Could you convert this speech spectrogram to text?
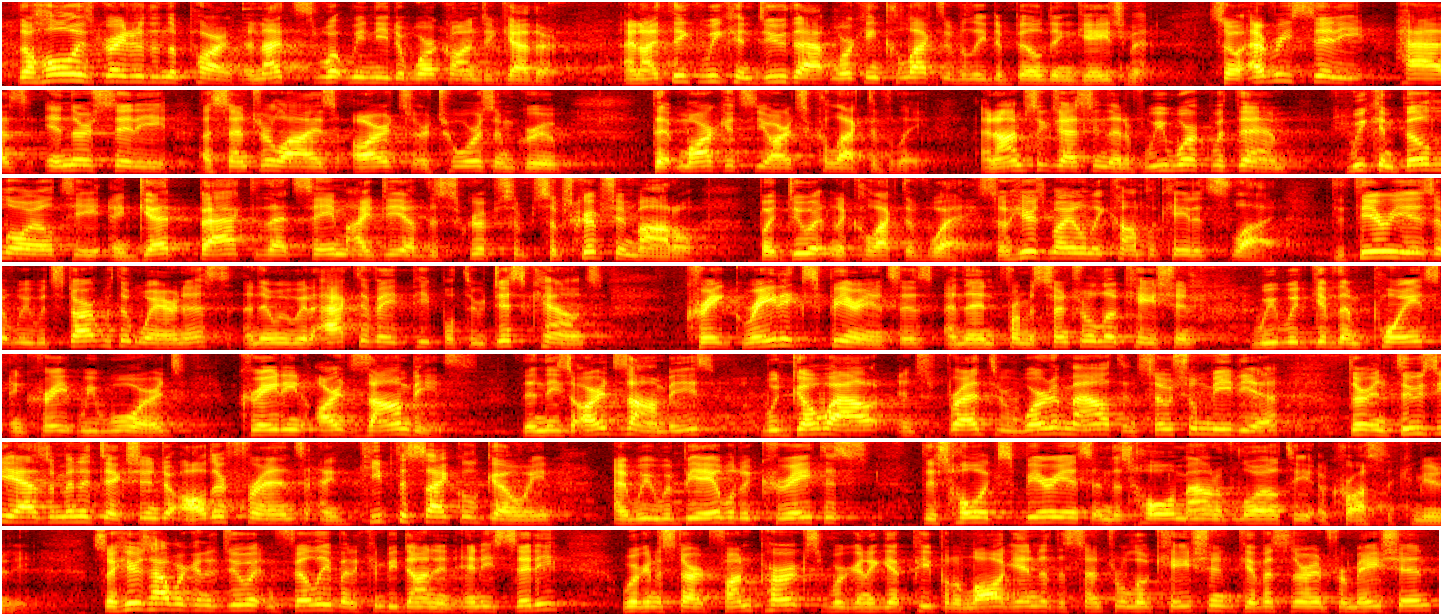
The whole is greater than the part, and that's what we need to work on together. And I think we can do that working collectively to build engagement. So every city has in their city a centralized arts or tourism group that markets the arts collectively. And I'm suggesting that if we work with them, we can build loyalty and get back to that same idea of the subscription model, but do it in a collective way. So here's my only complicated slide. The theory is that we would start with awareness, and then we would activate people through discounts, create great experiences, and then from a central location, we would give them points and create rewards, creating art zombies. Then these art zombies would go out and spread through word of mouth and social media their enthusiasm and addiction to all their friends and keep the cycle going, and we would be able to create this, this whole experience and this whole amount of loyalty across the community. So here's how we're going to do it in Philly, but it can be done in any city. We're going to start fun perks. We're going to get people to log into the central location, give us their information,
